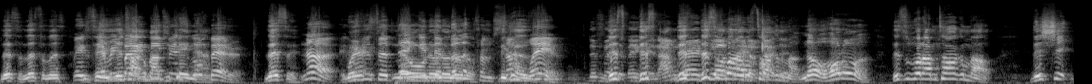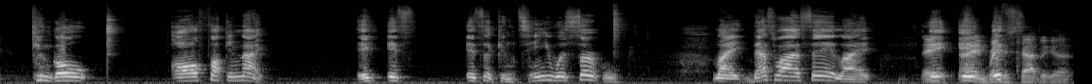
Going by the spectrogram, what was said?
Listen, listen, listen. Makes See, you're everybody talking about defense 2K go now. better. Listen, Nah, Where- it's a thing. no, it no, no, no, developed no. from Because- somewhere. this, Defensive this, this, this is what I played was talking about. No, hold on. This is what I'm talking about. This shit can go all fucking night. It, it's it's a continuous circle. Like that's why I said like Hey, It- I didn't bring this topic up.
